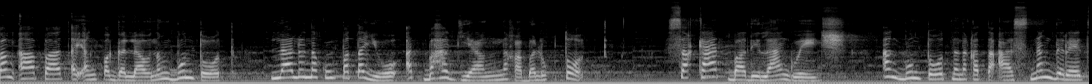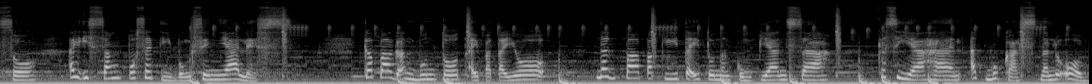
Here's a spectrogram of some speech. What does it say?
Pang-apat ay ang paggalaw ng buntot lalo na kung patayo at bahagyang nakabaluktot. Sa cat body language, ang buntot na nakataas ng diretso ay isang positibong senyales. Kapag ang buntot ay patayo, nagpapakita ito ng kumpiyansa, kasiyahan at bukas na loob.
